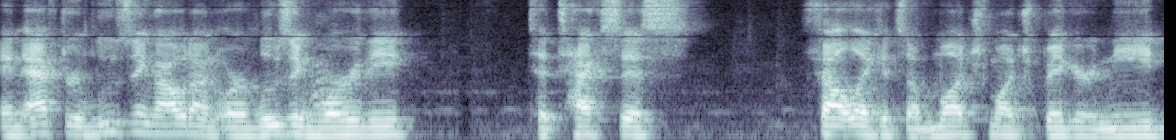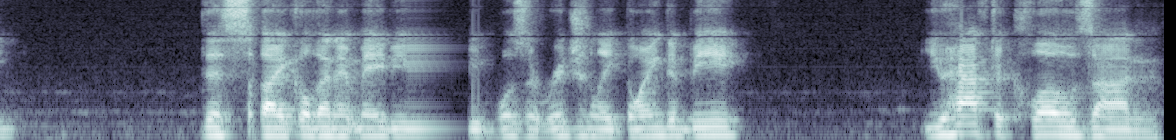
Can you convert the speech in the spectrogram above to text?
And after losing out on or losing Worthy to Texas, felt like it's a much much bigger need this cycle than it maybe was originally going to be. You have to close on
